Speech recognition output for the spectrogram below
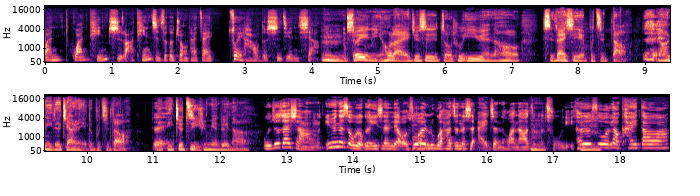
关关停止啦，停止这个状态在最好的时间下。嗯，所以你后来就是走出医院，然后史黛西也不知道，对，然后你的家人也都不知道。对，你就自己去面对他。我就在想，因为那时候我有跟医生聊，我说，哎，如果他真的是癌症的话，那要怎么处理？他就说要开刀啊。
